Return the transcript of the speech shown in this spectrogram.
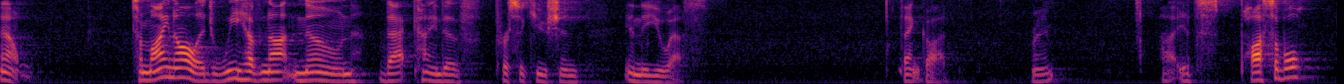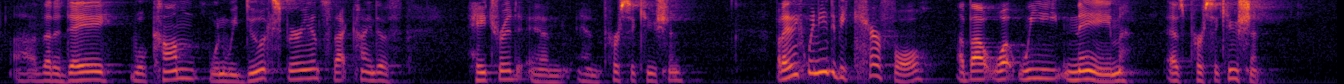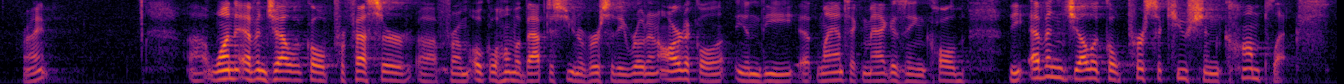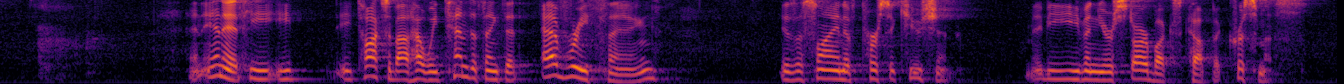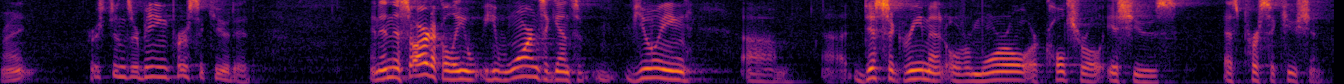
Now, to my knowledge, we have not known that kind of persecution in the U.S. Thank God, right? Uh, it's possible uh, that a day will come when we do experience that kind of hatred and, and persecution. But I think we need to be careful about what we name as persecution, right? Uh, one evangelical professor uh, from Oklahoma Baptist University wrote an article in the Atlantic magazine called The Evangelical Persecution Complex. And in it, he, he, he talks about how we tend to think that everything is a sign of persecution. Maybe even your Starbucks cup at Christmas, right? Christians are being persecuted. And in this article, he, he warns against viewing um, uh, disagreement over moral or cultural issues as persecution.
